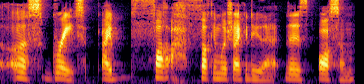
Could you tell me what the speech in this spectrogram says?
us uh, great. I fu- fucking wish I could do that. That is awesome.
